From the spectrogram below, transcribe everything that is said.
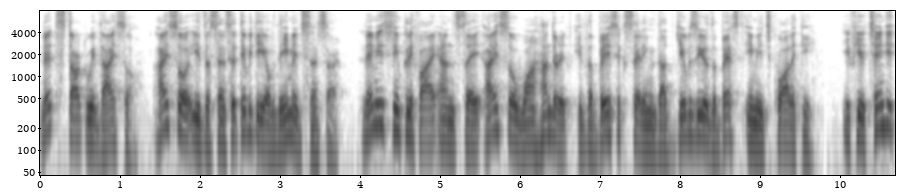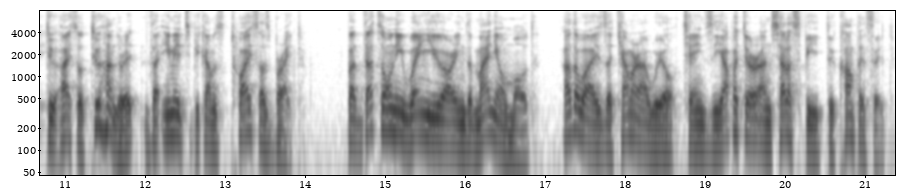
Let's start with ISO. ISO is the sensitivity of the image sensor. Let me simplify and say ISO 100 is the basic setting that gives you the best image quality. If you change it to ISO 200, the image becomes twice as bright. But that's only when you are in the manual mode. Otherwise, the camera will change the aperture and shutter speed to compensate.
